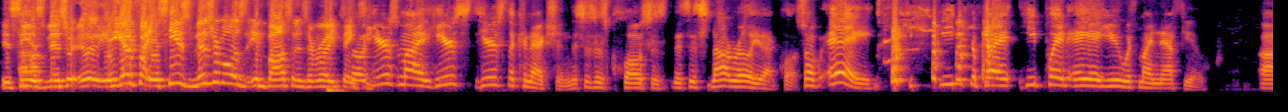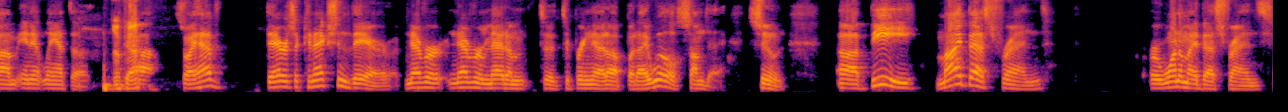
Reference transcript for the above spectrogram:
Is he um, as miserable? Uh, you gotta find. Is he as miserable as in Boston as everybody thinks? So here's my here's here's the connection. This is as close as this. is not really that close. So a he, he used to play. He played AAU with my nephew, um, in Atlanta. Okay. Uh, so I have there's a connection there. I've never never met him to to bring that up, but I will someday soon. Uh, B my best friend or one of my best friends,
